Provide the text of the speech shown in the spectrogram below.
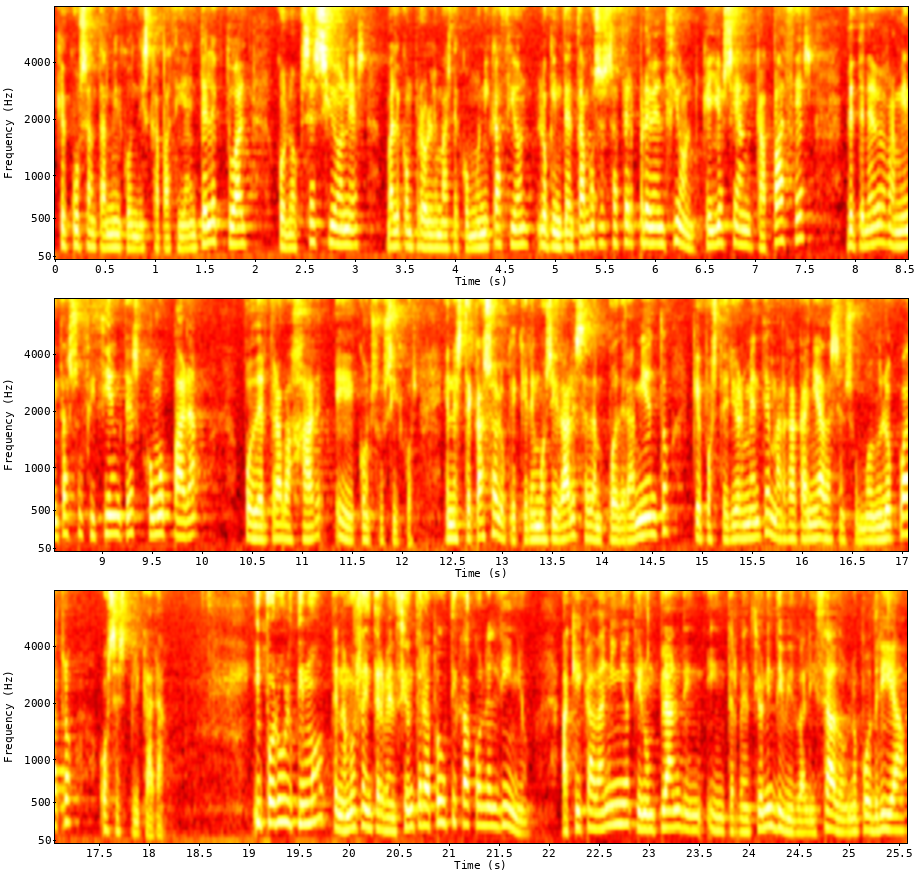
que cursan también con discapacidad intelectual, con obsesiones, ¿vale? con problemas de comunicación. Lo que intentamos es hacer prevención, que ellos sean capaces de tener herramientas suficientes como para poder trabajar eh, con sus hijos. En este caso a lo que queremos llegar es al empoderamiento que posteriormente Marga Cañadas en su módulo 4 os explicará. Y por último, tenemos la intervención terapéutica con el niño. Aquí cada niño tiene un plan de intervención individualizado, no podría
